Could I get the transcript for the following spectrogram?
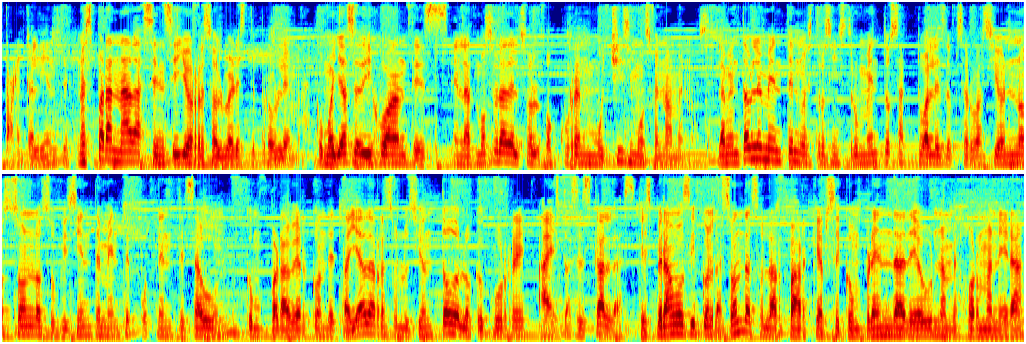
tan caliente. No es para nada sencillo resolver este problema. Como ya se dijo antes, en la atmósfera del Sol ocurren muchísimos fenómenos. Lamentablemente nuestros instrumentos actuales de observación no son lo suficientemente potentes aún como para ver con detallada resolución todo lo que ocurre a estas escalas. Esperamos que con la sonda solar Parker se comprenda de una mejor manera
